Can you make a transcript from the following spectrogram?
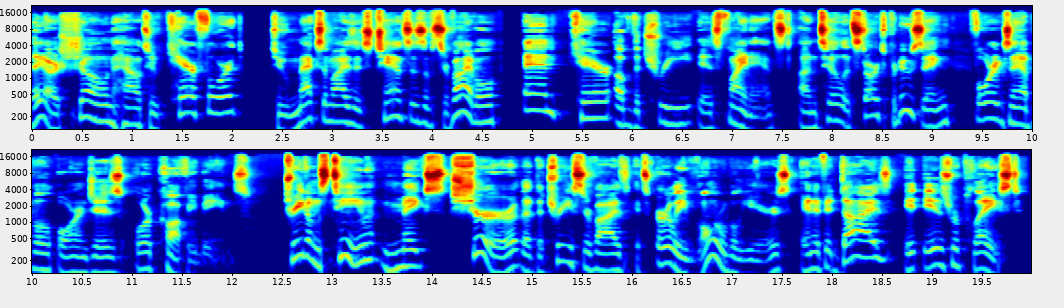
They are shown how to care for it to maximize its chances of survival, and care of the tree is financed until it starts producing, for example, oranges or coffee beans. Treedom's team makes sure that the tree survives its early vulnerable years, and if it dies, it is replaced.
